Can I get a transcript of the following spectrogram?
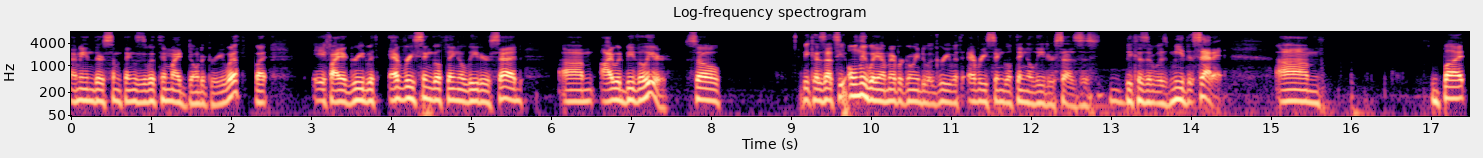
I mean, there's some things with him I don't agree with, but if I agreed with every single thing a leader said, um, I would be the leader. So, because that's the only way I'm ever going to agree with every single thing a leader says is because it was me that said it. Um, but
